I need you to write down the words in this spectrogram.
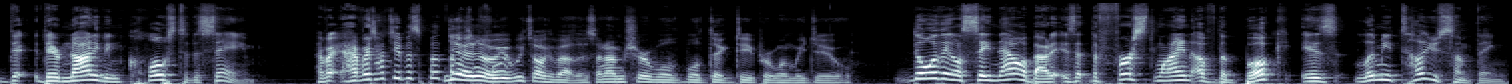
they- they're not even close to the same. Have I have I talked to you about that? yeah, no, we, we talked about this, and I'm sure we'll we'll dig deeper when we do. The only thing I'll say now about it is that the first line of the book is let me tell you something.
